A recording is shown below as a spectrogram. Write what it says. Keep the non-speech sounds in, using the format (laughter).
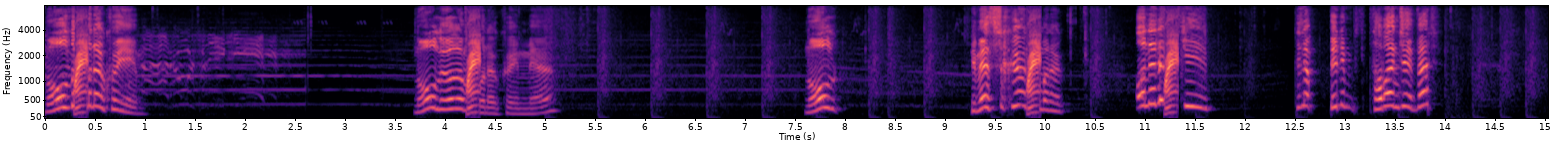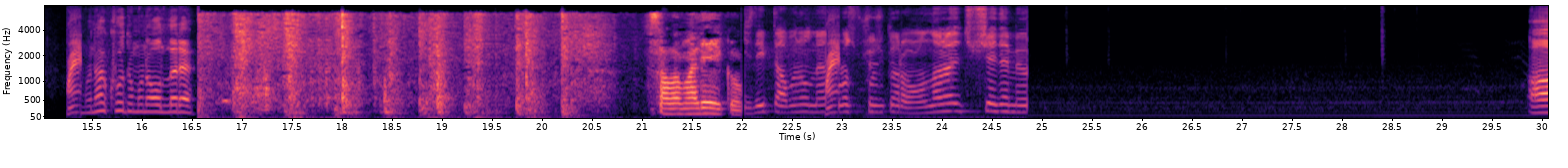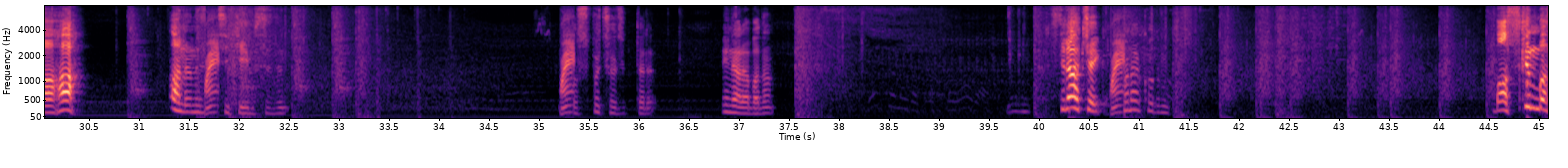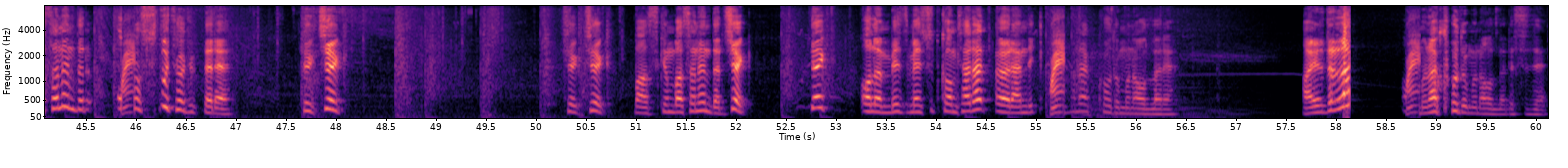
Ne oldu buna koyayım? Ne oluyor oğlum buna koyayım ya? Ne ol? Kime sıkıyorsun bana? Ananı s**eyim. Silah benim tabancayı ver. Buna kodumun oğulları. Salam aleykum. İzleyip de abone olmayan orospu çocuklar var. Onlara hiçbir şey demiyorum. Aha! Ananı sikeyim sizin. Ospu çocukları. İn arabadan. Silah çek. Bana kodum. Baskın basanındır. Ospu çocukları. Çık çık. Çık çık. Baskın basanındır. Çık. Çık. Oğlum biz Mesut komiserden öğrendik. Bana kodumun oğulları. Hayırdır lan? Amına kodumun oğulları size.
